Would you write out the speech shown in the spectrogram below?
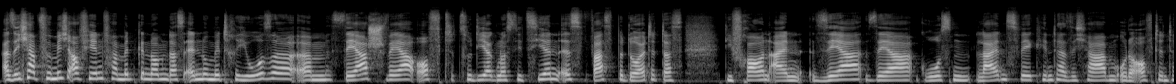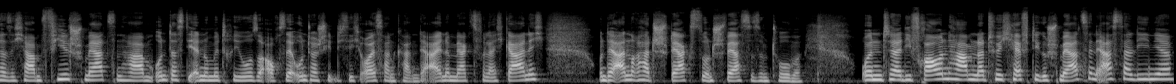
Also ich habe für mich auf jeden Fall mitgenommen, dass Endometriose ähm, sehr schwer oft zu diagnostizieren ist, was bedeutet, dass die Frauen einen sehr, sehr großen Leidensweg hinter sich haben oder oft hinter sich haben, viel Schmerzen haben und dass die Endometriose auch sehr unterschiedlich sich äußern kann. Der eine merkt es vielleicht gar nicht und der andere hat stärkste und schwerste Symptome. Und äh, die Frauen haben natürlich heftige Schmerzen in erster Linie,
